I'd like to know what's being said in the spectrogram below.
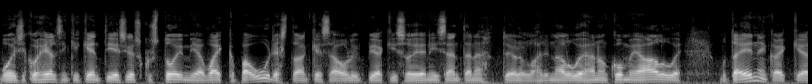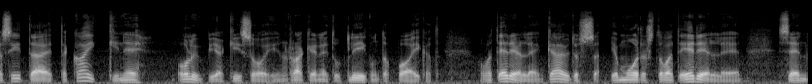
Voisiko Helsinki kenties joskus toimia vaikkapa uudestaan kesäolympiakisojen isäntänä? Töölönlahden aluehan on komea alue, mutta ennen kaikkea sitä, että kaikki ne olympiakisoihin rakennetut liikuntapaikat ovat edelleen käytössä ja muodostavat edelleen sen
